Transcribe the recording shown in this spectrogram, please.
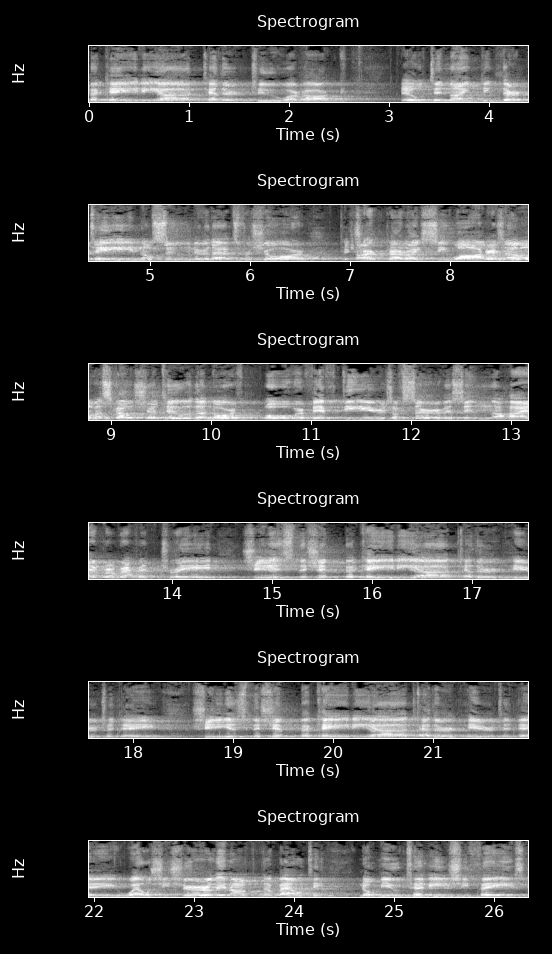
Acadia, tethered to our dock. Built in 1913, no sooner, that's for sure, to chart our icy waters, Nova Scotia to the north. Over 50 years of service in the hydrographic trade, she is the ship Acadia, tethered here today. She is the ship Acadia, tethered here today. Well, she surely not the bounty, no mutiny she faced.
